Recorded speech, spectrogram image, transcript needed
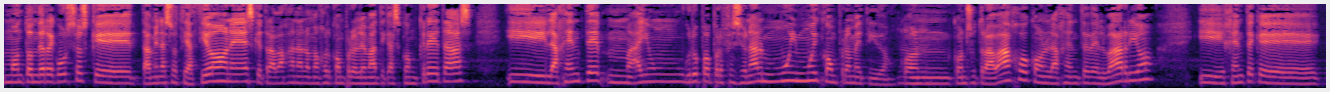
un montón de recursos que también asociaciones que trabajan a lo mejor con problemáticas concretas y la gente, mm, hay un grupo profesional muy, muy comprometido con, con su trabajo, con la gente del barrio y gente que,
